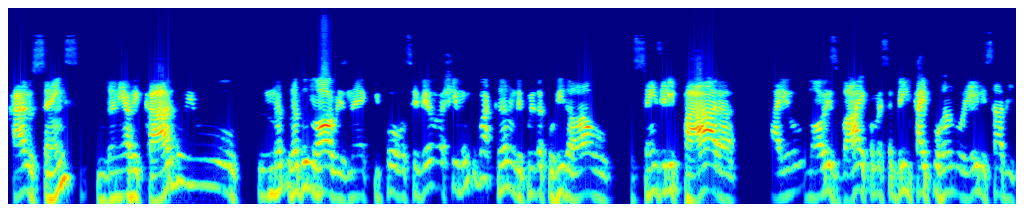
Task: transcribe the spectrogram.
Carlos Sainz, o Daniel Ricardo e o na, do Norris, né? Que, pô, você vê, eu achei muito bacana depois da corrida lá, o, Sainz ele para, aí o Norris vai, começa a brincar empurrando ele, sabe?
